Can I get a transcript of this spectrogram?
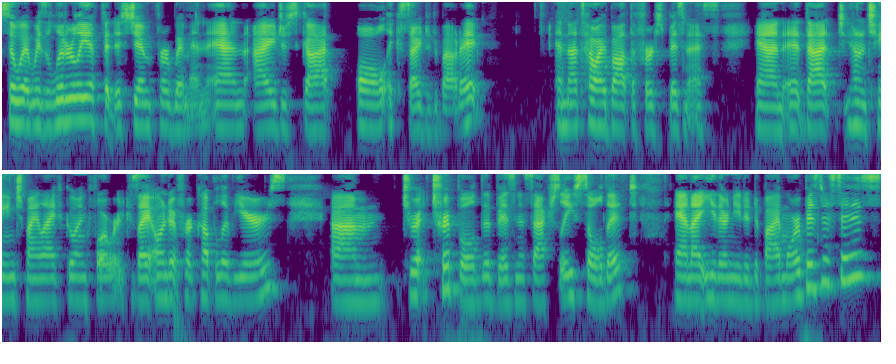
so it was literally a fitness gym for women. And I just got all excited about it. And that's how I bought the first business. And it, that kind of changed my life going forward because I owned it for a couple of years, um, tri- tripled the business actually, sold it. And I either needed to buy more businesses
